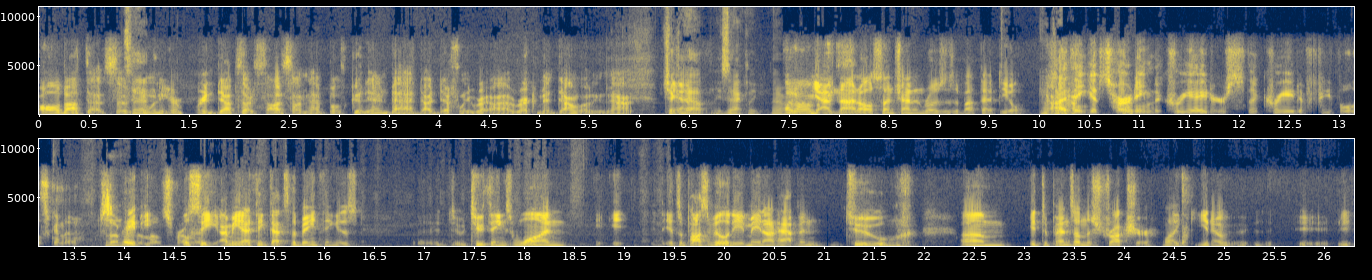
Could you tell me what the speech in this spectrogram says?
all about that. So if you want to hear more in depth our thoughts on that, both good and bad, I definitely re- uh, recommend downloading that. Check it out. Exactly. All But um, yeah, I'm not all sunshine and roses about that deal. I think it's hurting the creators. The creative people is going to suffer Maybe the most from we'll it. see. I mean, I think that's the main thing is uh, two things. One, it, it's a possibility it may not happen. Two, um, it depends on the structure. Like you know, it- it-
